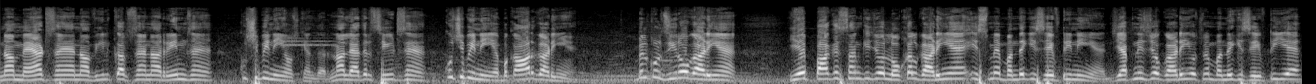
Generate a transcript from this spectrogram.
ना मैट्स हैं ना व्हील कप्स हैं ना रिम्स हैं कुछ भी नहीं है उसके अंदर। ना लेदर सीट्स हैं कुछ भी नहीं है बकार गाड़ी हैं। बिल्कुल ज़ीरो गाड़ी हैं। ये पाकिस्तान की जो लोकल गाड़ी हैं इसमें बंदे की सेफ्टी नहीं है। जैपनीज़ जो गाड़ी है उसमें बंदे की सेफ्टी है।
